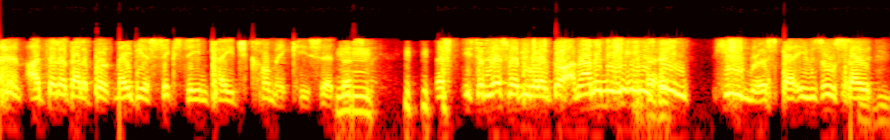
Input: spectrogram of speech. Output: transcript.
I don't know about a book, maybe a 16-page comic. He said. That's, mm. that's, he said that's maybe what I've got. And I mean, he, he was being humorous, but he was also mm-hmm.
